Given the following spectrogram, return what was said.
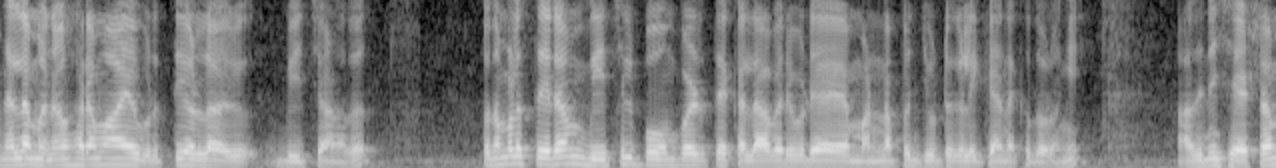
നല്ല മനോഹരമായ വൃത്തിയുള്ള ഒരു ബീച്ചാണത്. അപ്പോൾ നമ്മൾ സ്ഥിരം ബീച്ചിൽ പോകുമ്പോഴത്തെ കലാപരിപാടിയായ മണ്ണപ്പം ചൂട്ട് കളിക്കാനൊക്കെ തുടങ്ങി. അതിനുശേഷം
